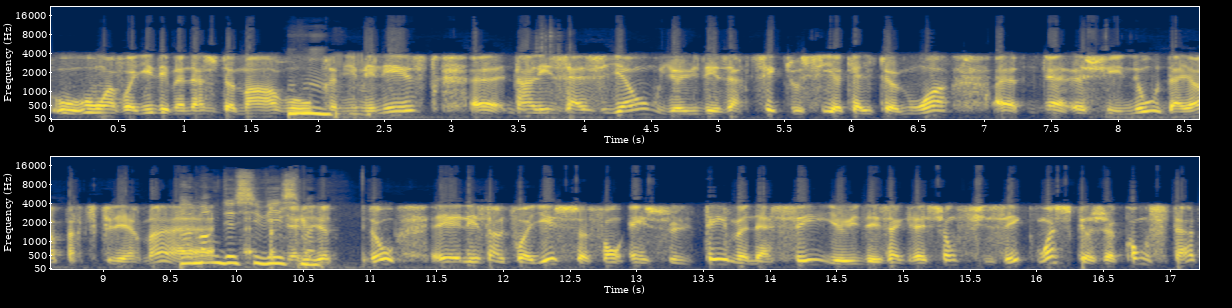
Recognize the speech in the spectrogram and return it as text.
ou, envoyer des menaces de mort au hmm. premier ministre. Euh, dans les avions, il y a eu des articles aussi il y a quelques mois, euh, chez nous d'ailleurs particulièrement. Un manque de civisme. Les employés se font insulter, menacer. Il y a eu des agressions physiques. Moi, ce que je constate,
